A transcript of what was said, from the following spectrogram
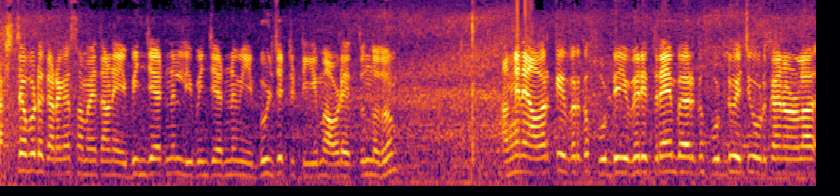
കഷ്ടപ്പെട്ട് കിടക്കുന്ന സമയത്താണ് എബിൻ ചേട്ടനും ലിബിൻ ചേട്ടനും ഇബുൾ ജെറ്റ് ടീം അവിടെ എത്തുന്നതും. അങ്ങനെ അവർക്ക് ഇവർക്ക് ഫുഡ് ഇവർ ഇത്രയും പേർക്ക് ഫുഡ് വെച്ച് കൊടുക്കാനുള്ള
